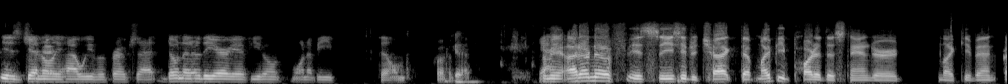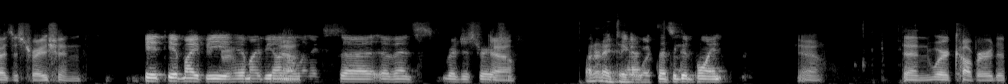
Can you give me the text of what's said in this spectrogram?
is generally how we've approached that. Don't enter the area if you don't want to be filmed. Protocol. I mean, I don't know if it's easy to check. That might be part of the standard, like event registration. It it might be it might be on Yeah. the Linux uh, events registration. Yeah, Why don't I take Yeah, a look? that's a good point. yeah. Then we're covered. If,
